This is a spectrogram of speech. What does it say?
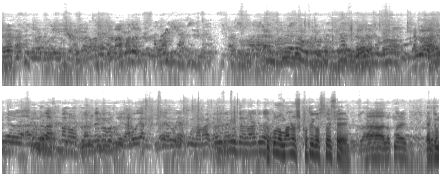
হ্যাঁ হ্যাঁ মানুষ ক্ষতিগ্রস্ত গেছে একজন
